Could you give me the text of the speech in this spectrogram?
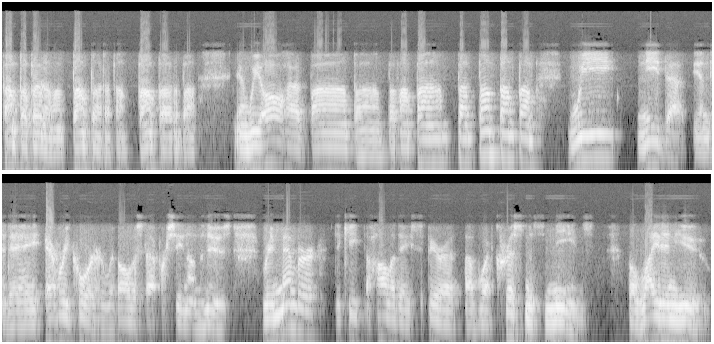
bum bum bum bum bum bum bum and we all have bum bum bum bum bum bum bum bum. We need that in today every quarter with all the stuff we're seeing on the news. Remember to keep the holiday spirit of what Christmas means, the light in you,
